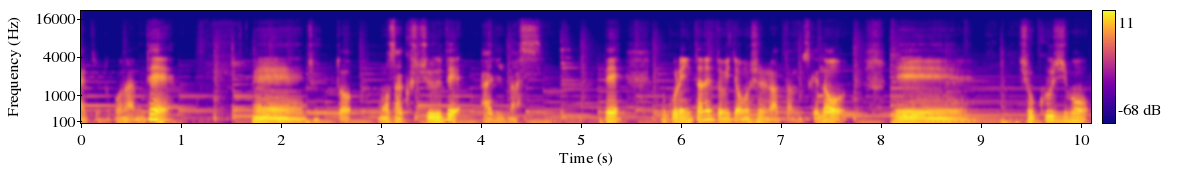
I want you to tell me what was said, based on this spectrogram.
えてるとこなんで、えー、ちょっと模索中であります。で、これインターネット見て面白いなったんですけど、えー、食事も、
